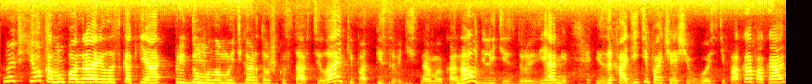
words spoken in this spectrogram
Ну и все. Кому понравилось, как я придумала мыть картошку, ставьте лайки, подписывайтесь на мой канал, делитесь с друзьями и заходите почаще в гости. Пока-пока!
